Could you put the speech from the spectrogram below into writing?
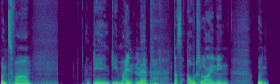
und zwar die, die Mindmap, das Outlining und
